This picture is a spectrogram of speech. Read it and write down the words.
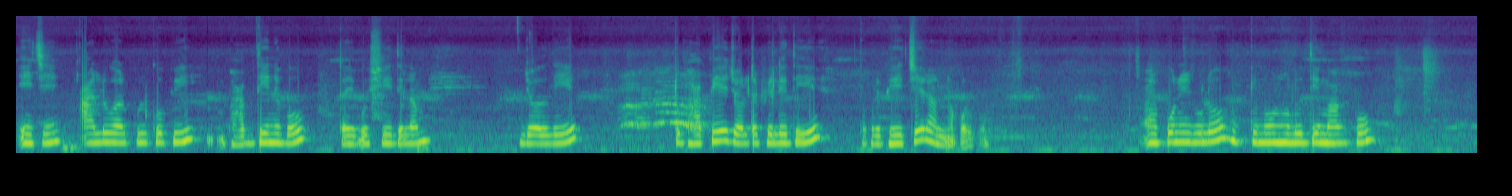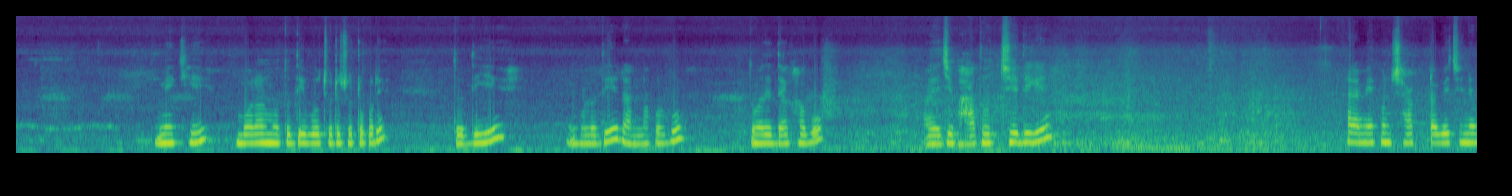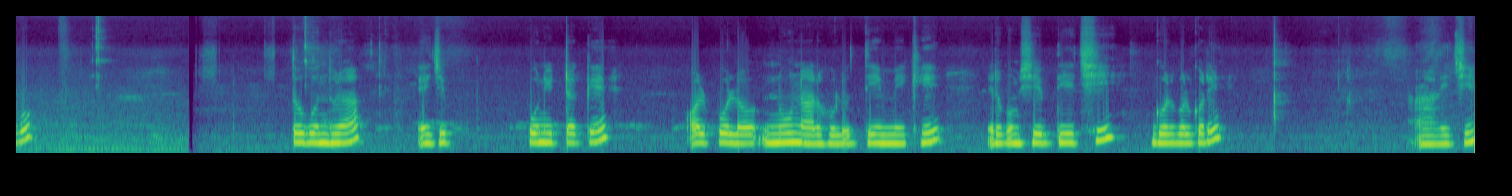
এই যে আলু আর ফুলকপি ভাপ দিয়ে নেব, তাই বসিয়ে দিলাম। জল দিয়ে একটু ভাপিয়ে জলটা ফেলে দিয়ে তারপরে ভেজে রান্না করব। আর পনিরগুলো একটু নুন, হলুদ দিয়ে মাখবো। মেখে বড়ার মতো দেবো ছোট ছোট করে। তো দিয়ে এগুলো দিয়ে রান্না করব। তোমাদের দেখাবো। আর এই যে ভাত হচ্ছে এদিকে। আর আমি এখন শাকটা বেছে নেব। তো বন্ধুরা, এই যে পনিরটাকে অল্প নুন আর হলুদ দিয়ে মেখে এরকম শেপ দিয়েছি, গোল গোল করে। আর এই যে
